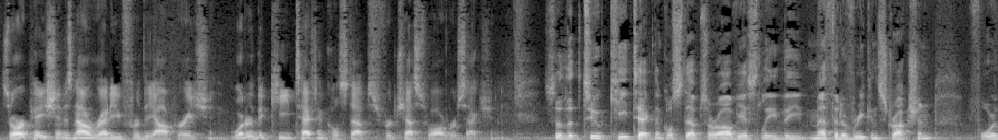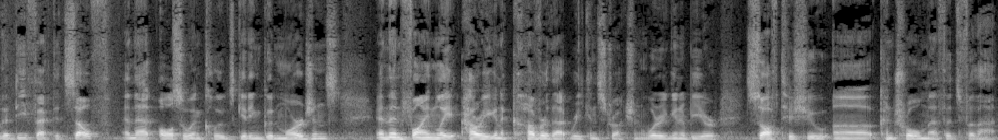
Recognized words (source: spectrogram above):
So, our patient is now ready for the operation. What are the key technical steps for chest wall resection? So, the two key technical steps are obviously the method of reconstruction, for the defect itself, and that also includes getting good margins. And then finally, how are you going to cover that reconstruction? What are going to be your soft tissue uh, control methods for that?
